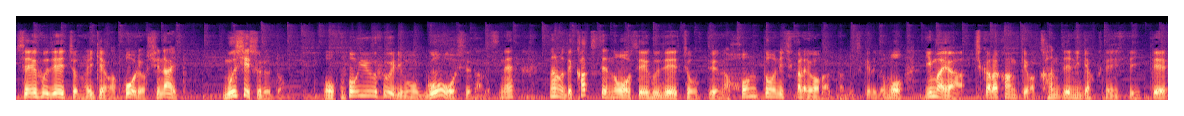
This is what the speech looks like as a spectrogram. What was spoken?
政府税調の意見は考慮しないと、無視すると、こういうふうにも豪語してたんですね。なので、かつての政府税調っていうのは本当に力弱かったんですけれども、今や力関係は完全に逆転していて、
